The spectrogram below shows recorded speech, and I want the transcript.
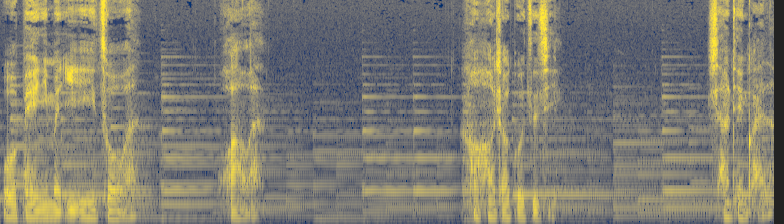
我陪你们一一做完，画完。好好照顾自己，夏天快乐。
